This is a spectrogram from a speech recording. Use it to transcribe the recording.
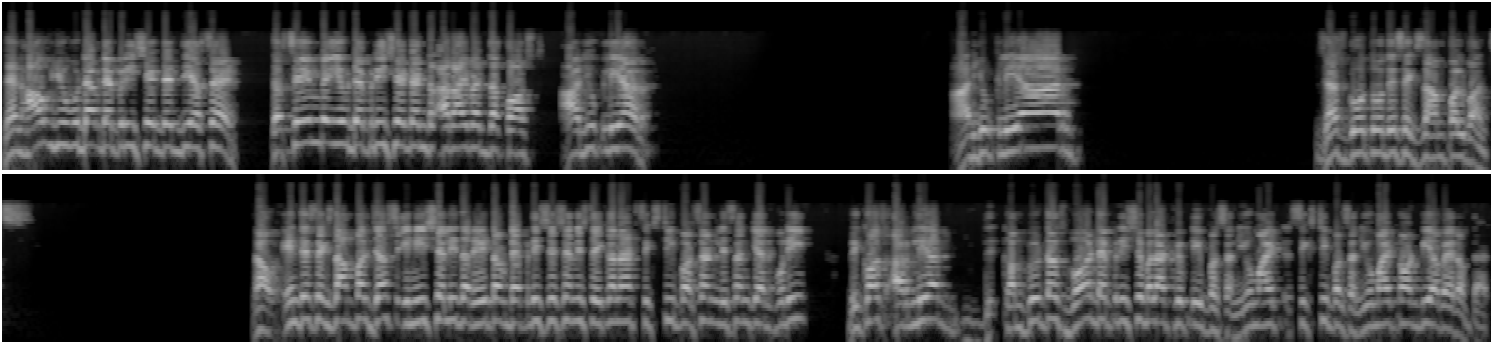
then how you would have depreciated the asset? The same way you depreciate and arrive at the cost. Are you clear? Are you clear? Just go through this example once. Now, in this example, just initially the rate of depreciation is taken at 60%. Listen carefully because earlier computers were depreciable at 50%. You might 60%. You might not be aware of that.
